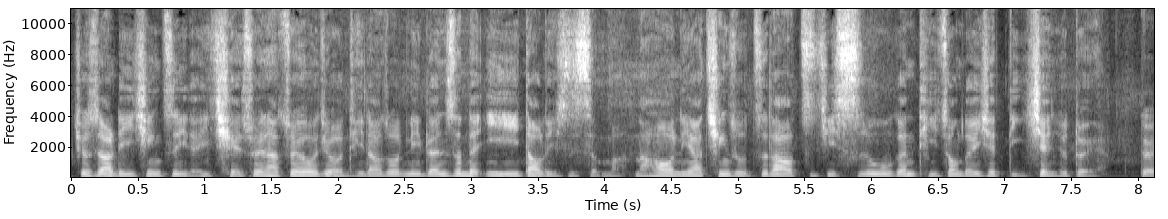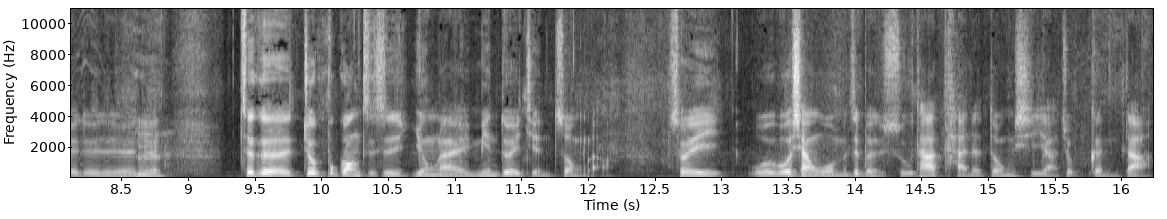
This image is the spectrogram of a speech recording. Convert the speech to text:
就是要厘清自己的一切，所以他最后就有提到说，你人生的意义到底是什么？然后你要清楚知道自己食物跟体重的一些底线就对了。对对对对对，嗯这个就不光只是用来面对减重了，所以我我想我们这本书它谈的东西啊就更大。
